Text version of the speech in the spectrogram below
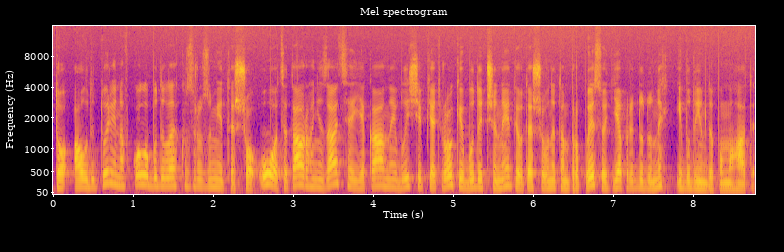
то аудиторії навколо буде легко зрозуміти, що о, це та організація, яка найближчі 5 років буде чинити те, що вони там прописують. Я прийду до них і буду їм допомагати.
